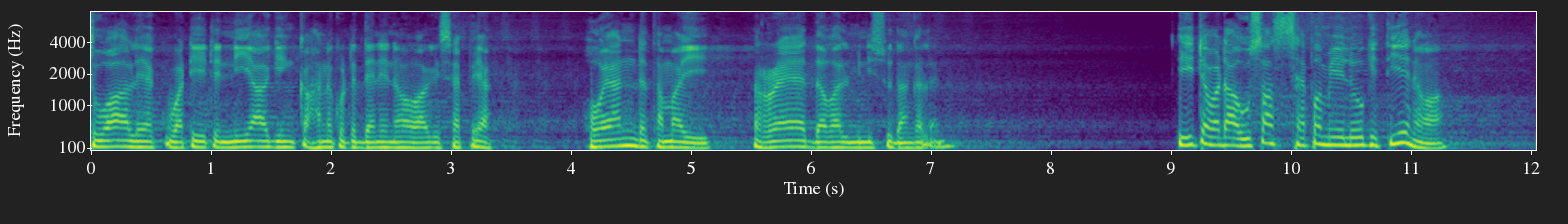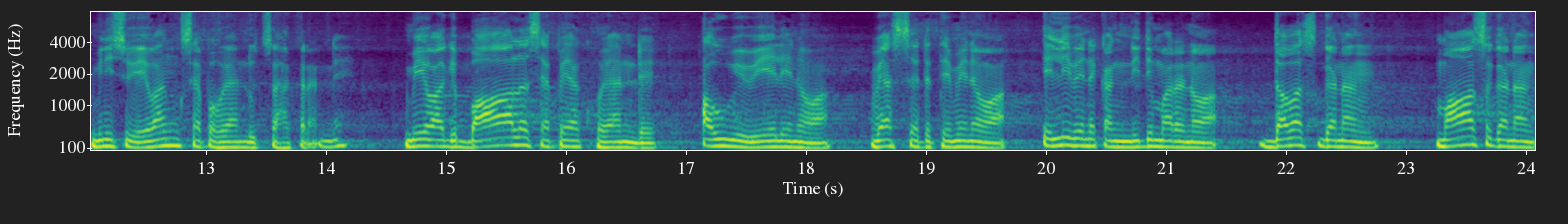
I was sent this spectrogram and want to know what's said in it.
තුවාලයක් වටට නියාගින් කහනකොට දැනෙනවාගේ සැපයක් හොයන්ඩ තමයි රෑ දවල් මිනිස්සු දඟලන. ඊට වඩා උසස් සැප මේ ලෝකෙ තියෙනවා මිනිස්සු එවන් සැප හොයන් උත්සාහ කරන්නේ. මේවාගේ බාල සැපයක් හොයන්ඩ අව්‍ය වේලෙනවා වැස්සට තෙමෙනවා එල්ලි වෙනකං නිදිමරනවා දවස් ගනන් මාස ගනන්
